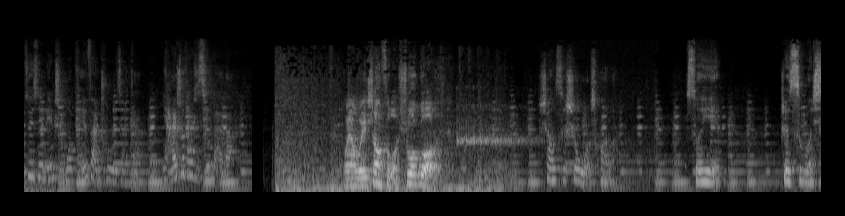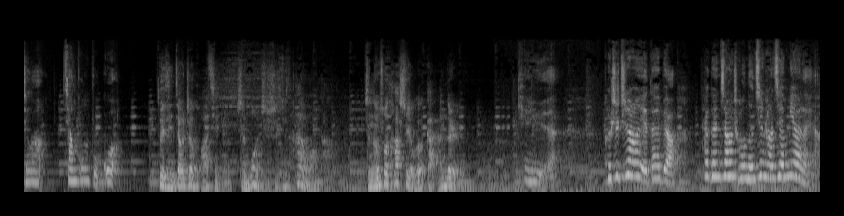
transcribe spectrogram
最近林芷墨频繁出入江家，你还说他是清白的？欧阳薇，上次我说过，上次是我错了，所以这次我希望将功补过。最近江振华请的，芷墨只是去探望他，只能说他是有个感恩的人。天宇，可是这样也代表他跟江城能经常见面了呀。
